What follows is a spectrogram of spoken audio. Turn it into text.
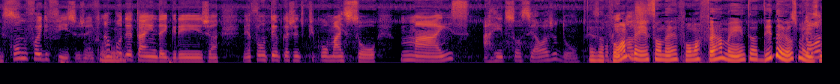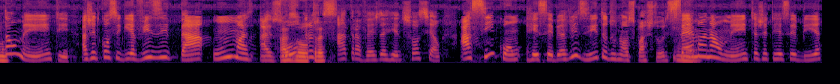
Isso. Como foi difícil, gente. Foi. Não poder estar indo à igreja, né? Foi um tempo que a gente ficou mais só. Mas a rede social ajudou. Exato. Foi uma nós... bênção, né? Foi uma ferramenta de Deus mesmo. Totalmente. A gente conseguia visitar umas as, as outras, outras, através da rede social. Assim como receber a visita dos nossos pastores. É. Semanalmente a gente recebia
